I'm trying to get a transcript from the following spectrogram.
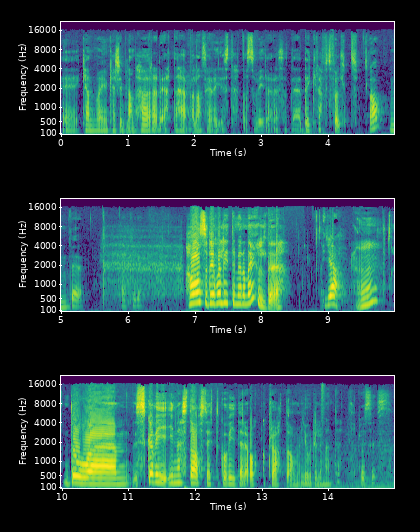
eh, kan man ju kanske ibland höra det, att det här balanserar just detta och så vidare. Så det, det, är kraftfullt. Ja, mm. det är det. Verkligen. Ja, så det var lite mer om eld. Ja. Mm. Då eh, ska vi i nästa avsnitt gå vidare och prata om jordelementet. Precis.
